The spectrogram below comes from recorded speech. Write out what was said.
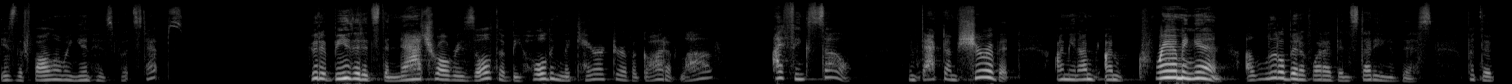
is the following in his footsteps? Could it be that it's the natural result of beholding the character of a God of love? I think so. In fact, I'm sure of it. I mean, I'm, I'm cramming in a little bit of what I've been studying of this, but the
